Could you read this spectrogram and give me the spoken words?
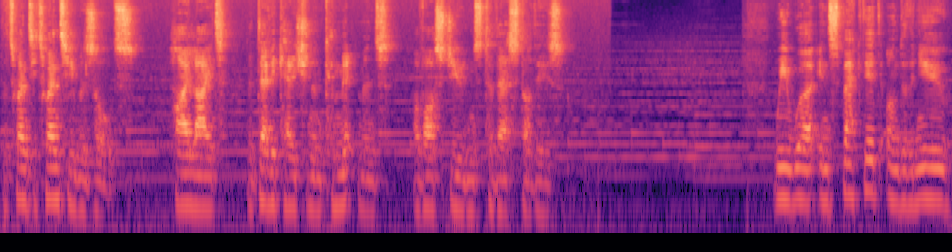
the 2020 results highlight the dedication and commitment of our students to their studies. We were inspected under the new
